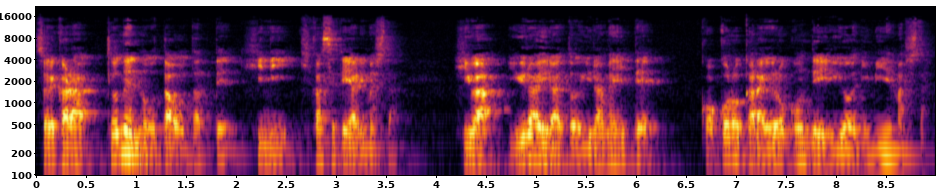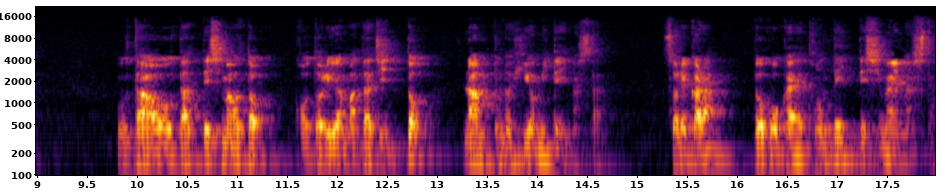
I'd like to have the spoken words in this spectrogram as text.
それから去年の歌を歌って火に聞かせてやりました。火はゆらゆらと揺らめいて心から喜んでいるように見えました。歌を歌ってしまうと小鳥はまたじっとランプの火を見ていました。それからどこかへ飛んでいってしまいました。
